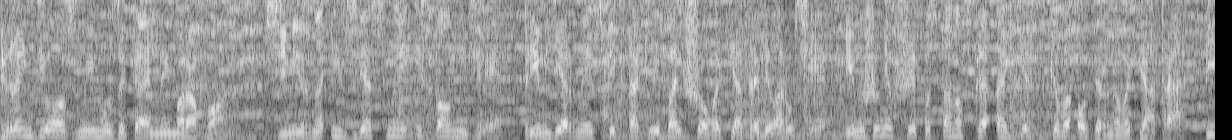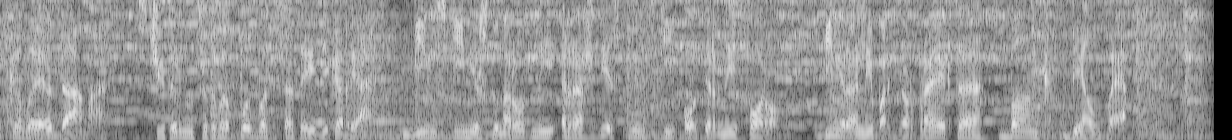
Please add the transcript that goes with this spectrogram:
Грандиозный музыкальный марафон. Всемирно известные исполнители, премьерные спектакли Большого театра Беларуси и нашумевшая постановка Одесского оперного театра «Пиковая дама» с 14 по 20 декабря. Минский международный рождественский оперный форум. Генеральный партнер проекта «Банк Белвеб».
